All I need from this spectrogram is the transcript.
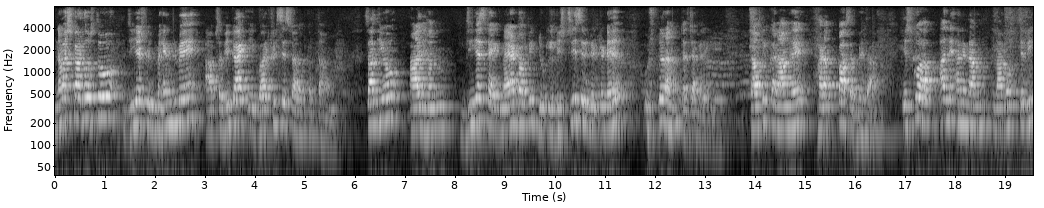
नमस्कार दोस्तों, जीएस विद महेंद्र में आप सभी का एक बार फिर से स्वागत करता हूँ। साथियों, आज हम जीएस का एक नया टॉपिक जो कि हिस्ट्री से रिलेटेड है, उस पर हम चर्चा करेंगे। टॉपिक का नाम है हड़प्पा सभ्यता। इसको आप अन्य अन्य नाम, नामों से भी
